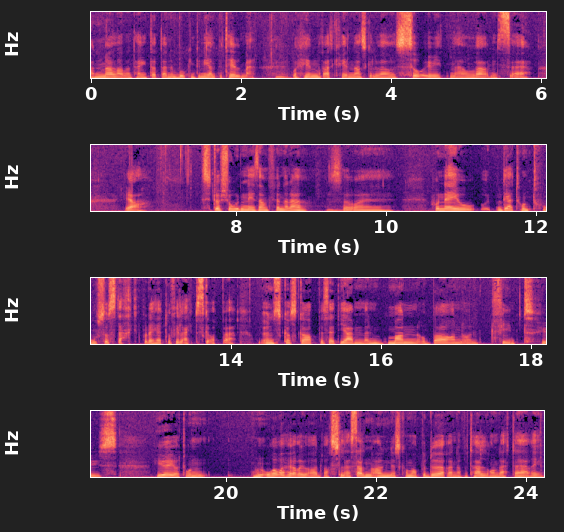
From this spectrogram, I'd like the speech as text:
anmelderne tenkte at denne boken kunne hjelpe til med. Å hindre at kvinner skulle være så uvitende om verdens eh, ja, situasjonen i samfunnet. Da. Så eh, hun er jo Det at hun tror så sterkt på det heterofile ekteskapet, hun ønsker å skape seg et hjem, en mann og barn og et fint hus, gjør jo at hun hun overhører jo advarselet. Selv når Agnes kommer på døren og forteller om dette her i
